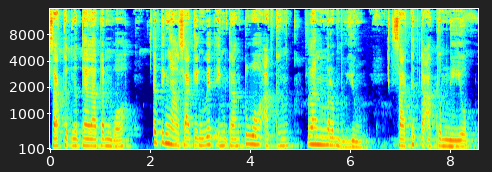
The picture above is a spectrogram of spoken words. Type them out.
saged ngedalaken woh ketingal saking wit ingkang tuwuh ageng lan ngrembuyung. Saged kaagem ngiyup.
